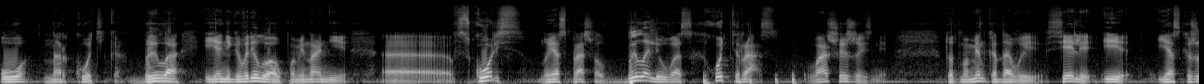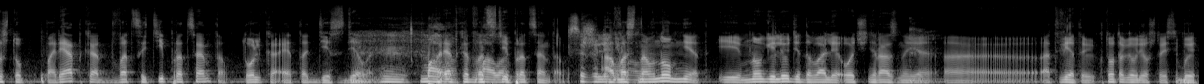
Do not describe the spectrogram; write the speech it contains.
о наркотиках? Было, и я не говорил о упоминании э, вскользь, но я спрашивал, было ли у вас хоть раз в вашей жизни тот момент, когда вы сели и я скажу, что порядка 20% только это сделали. Мало, порядка 20%. Мало. К сожалению, а в основном мало. нет. И многие люди давали очень разные э, ответы. Кто-то говорил, что если бы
